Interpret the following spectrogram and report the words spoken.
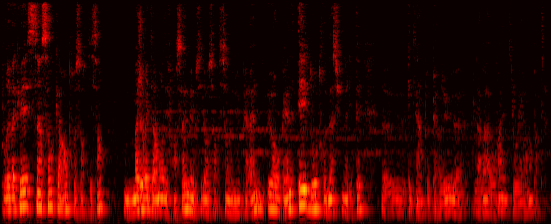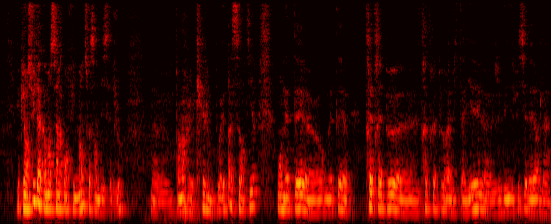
pour évacuer 540 ressortissants, majoritairement des Français, mais aussi des ressortissants de l'Union européenne et d'autres nationalités euh, qui étaient un peu perdus euh, là-bas à Oran et qui voulaient vraiment partir. Et puis ensuite a commencé un confinement de 77 jours, euh, pendant lequel on ne pouvait pas sortir. On était, on était très très peu, très, très peu ravitaillés. J'ai bénéficié d'ailleurs de la,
